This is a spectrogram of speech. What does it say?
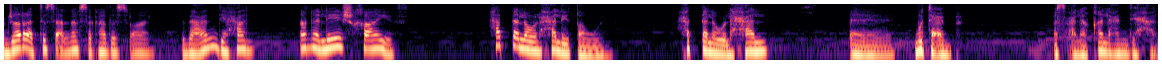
مجرد تسأل نفسك هذا السؤال إذا عندي حل أنا ليش خايف؟ حتى لو الحل يطول حتى لو الحل آه متعب بس على الأقل عندي حل.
